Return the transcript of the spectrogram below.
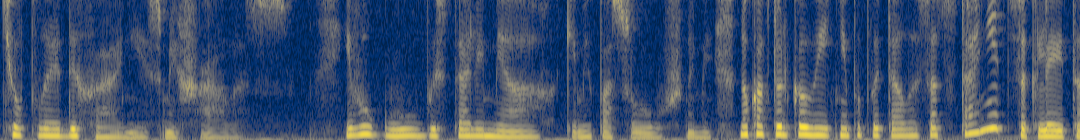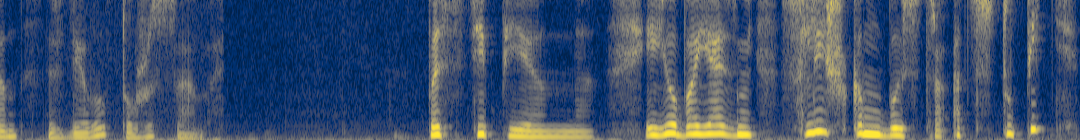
теплое дыхание смешалось. Его губы стали мягкими, послушными. Но как только Уитни попыталась отстраниться, Клейтон сделал то же самое. Постепенно ее боязнь слишком быстро отступить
